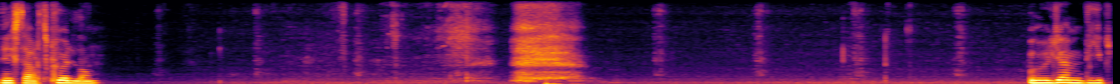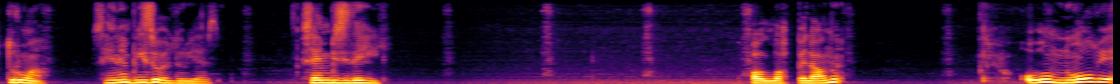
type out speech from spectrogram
Neyse artık öl lan. Öleceğim deyip durma. Seni biz öldüreceğiz. Sen bizi değil. Allah belanı. Oğlum ne oluyor?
